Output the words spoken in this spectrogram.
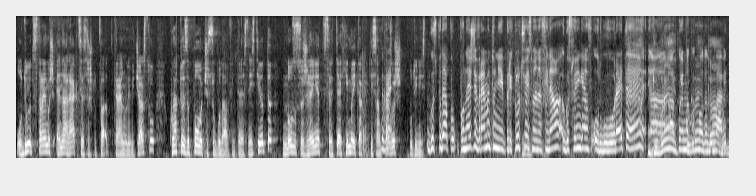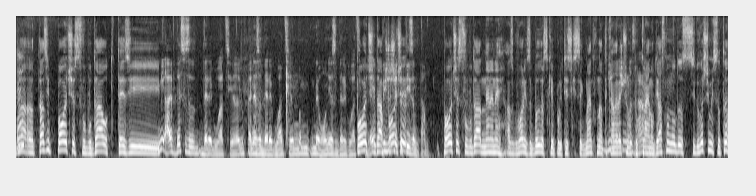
От другата страна имаш една реакция срещу това крайно левичарство, която е за повече свобода в интерес на истината, но за съжаление сред тях има и, както ти сам Добре. казваш, путинисти. Господа, понеже времето ни приключва и сме на финал, господин Генов, отговорете, добре, ако има добре, какво да, да добавите. Да, тази повече свобода от тези... Ми, АФД са за дерегулация, Люпен е за дерегулация, Мелония за дерегулация. Повече, Къде да, повече, там? Повече свобода, не, не, не. Аз говорих за българския политически сегмент на така нареченото крайно дясно, но да си довърши мисълта.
